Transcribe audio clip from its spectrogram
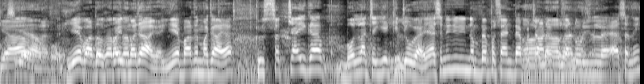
क्या ये है बात है। ये बात भाई मज़ा आ गया ये बात में मज़ा आया क्योंकि सच्चाई का बोलना चाहिए कि जो है ऐसा नहीं नब्बे परसेंट है हाँ, पचानवे परसेंट ओरिजिनल है ऐसा नहीं।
